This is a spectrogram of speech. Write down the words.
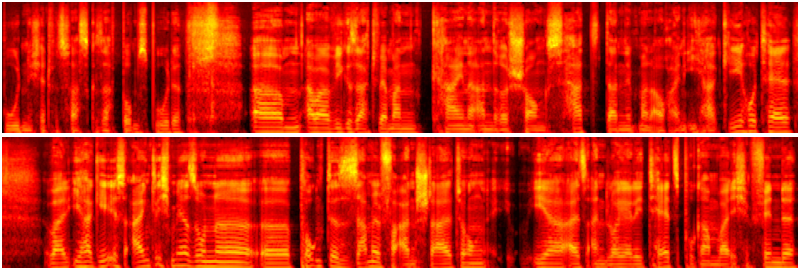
Buden, ich hätte fast gesagt Bumsbude. Ähm, aber wie gesagt, wenn man keine andere Chance hat, dann nimmt man auch ein IHG-Hotel, weil IHG ist eigentlich mehr so eine äh, Punkte-Sammelveranstaltung eher als ein Loyalitätsprogramm, weil ich finde,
